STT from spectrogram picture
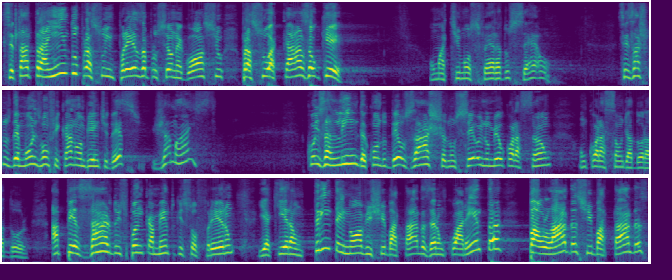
Você está atraindo para a sua empresa, para o seu negócio, para a sua casa o quê? Uma atmosfera do céu. Vocês acham que os demônios vão ficar num ambiente desse? Jamais. Coisa linda quando Deus acha no seu e no meu coração um coração de adorador. Apesar do espancamento que sofreram, e aqui eram 39 chibatadas, eram 40 pauladas, chibatadas,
